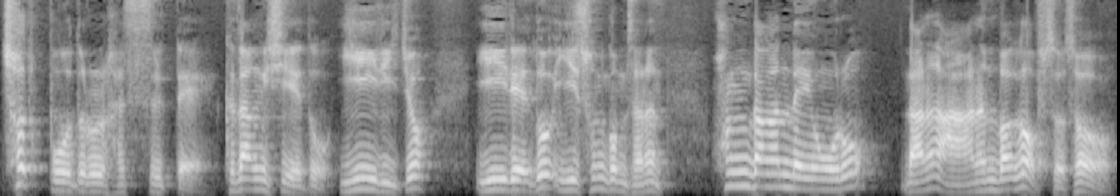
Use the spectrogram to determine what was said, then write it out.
첫 보도를 했을 때 그 당시에도 이 일이죠. 이 일에도 이 손 검사는 황당한 내용으로 나는 아는 바가 없어서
